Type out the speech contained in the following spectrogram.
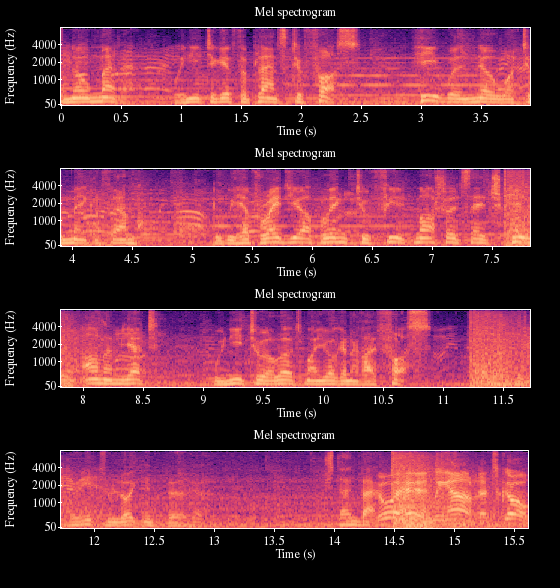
No matter. We need to give the plans to Voss. He will know what to make of them. Do we have radio uplink to Field Marshal's HQ in Arnhem yet? We need to alert Major General Voss. Bring it to Lieutenant Berger. Stand back. Go ahead. Moving out. Let's go.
